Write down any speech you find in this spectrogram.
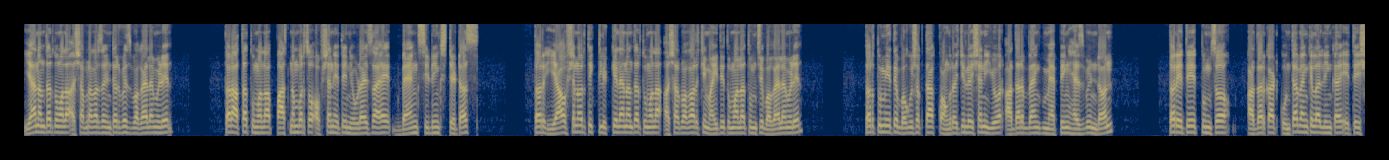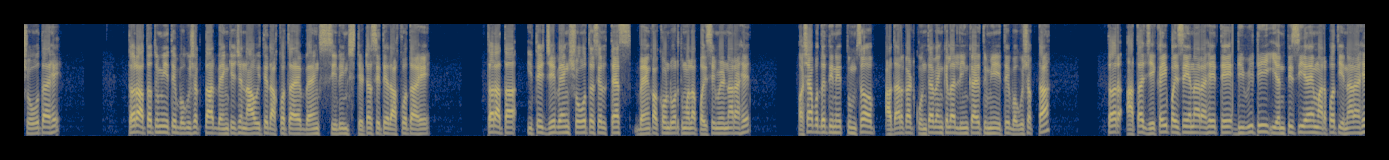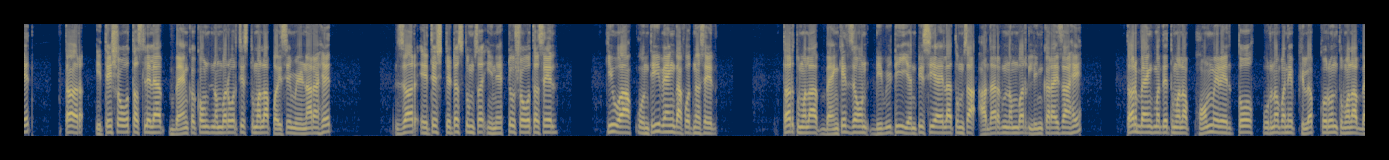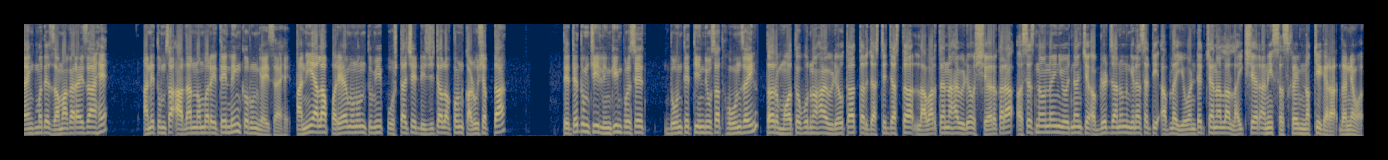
यानंतर तुम्हाला अशा प्रकारचा इंटरफेस बघायला मिळेल. तर आता तुम्हाला पाच नंबरचं ऑप्शन येथे निवडायचं आहे बँक सीडिंग स्टेटस तर या ऑप्शनवरती क्लिक केल्यानंतर तुम्हाला अशा प्रकारची माहिती तुम्हाला तुमची बघायला मिळेल. तर तुम्ही इथे बघू शकता congratulation your Aadhaar bank mapping has been done तर येथे तुमचं आधार कार्ड कोणत्या बँकेला लिंक आहे येथे शो होत आहे. तर आता तुम्ही इथे बघू शकता बँकेचे नाव इथे दाखवत आहे बँक सीडिंग स्टेटस इथे दाखवत आहे. तर आता इथे जे बँक शो होत असेल त्याच बँक अकाउंटवर तुम्हाला पैसे मिळणार आहेत. अशा पद्धतीने तुमचं आधार कार्ड कोणत्या बँकेला लिंक आहे तुम्ही इथे बघू शकता. तर आता जे काही पैसे येणार आहे ते D B T N P C I मार्फत येणार आहेत. तर इथे शो होत असलेल्या बँक अकाउंट नंबरवरतीच तुम्हाला पैसे मिळणार आहेत. जर येथे स्टेटस तुमचं इनॅक्टिव्ह शो होत असेल किंवा कोणतीही बँक दाखवत नसेल तर तुम्हाला बँकेत जाऊन D B T N P C आयला तुमचा आधार नंबर लिंक करायचा आहे. तर बँकमध्ये तुम्हाला फॉर्म मिळेल तो पूर्णपणे फिलअप करून तुम्हाला बँकमध्ये जमा करायचा आहे आणि तुमचा आधार नंबर येथे लिंक करून घ्यायचा आहे. आणि याला पर्याय म्हणून तुम्ही पोस्टाचे डिजिटल अकाउंट काढू शकता. तेथे तुमची लिंकिंग प्रोसेस दोन ते तीन दिवसात होऊन जाईल. तर महत्त्वपूर्ण हा व्हिडिओ होता तर जास्तीत जास्त लाभार्थ्यांना हा व्हिडिओ शेअर करा. असेच नवनवीन योजनांचे अपडेट जाणून घेण्यासाठी आपला युवनटेक चॅनलला लाईक शेअर आणि सबस्क्राईब नक्की करा. धन्यवाद.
